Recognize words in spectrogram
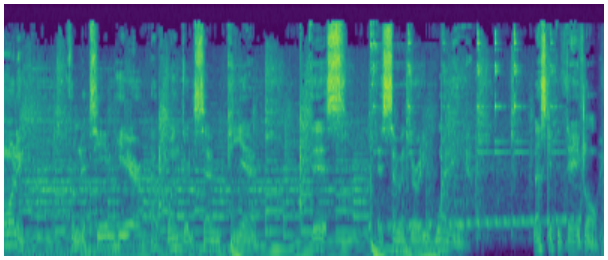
morning from the team here at 1.37 p.m. This is 7.31 a.m. Let's get the day going.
